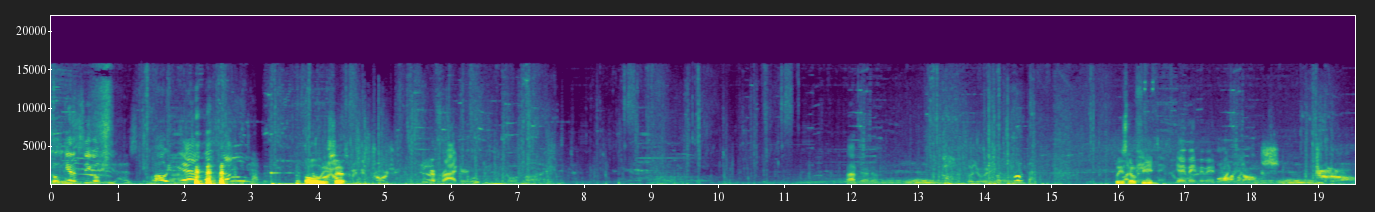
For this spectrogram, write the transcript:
Go get him, Seagull. Oh yeah, let's go! Holy shit. You're a fragger. I'm down now. Soldier, where do you go? Please no One main, I feed. Yeah, main, main, main. Point, point.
